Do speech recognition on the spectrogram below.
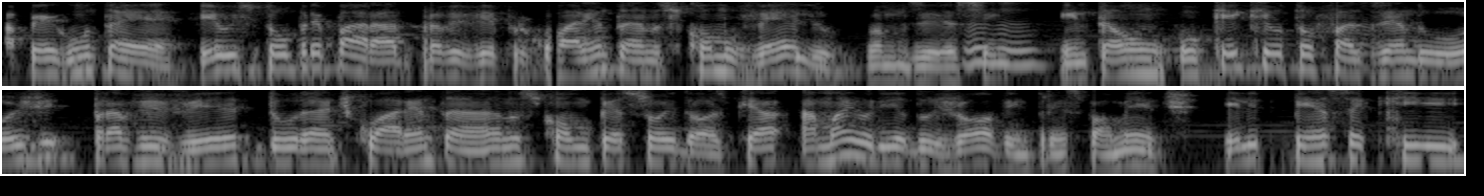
A pergunta é: eu estou preparado para viver por 40 anos como velho, vamos dizer assim? Uhum. Então, o que que eu estou fazendo hoje para viver durante 40 anos como pessoa idosa? Porque a, a, maioria do jovem, principalmente, ele pensa que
